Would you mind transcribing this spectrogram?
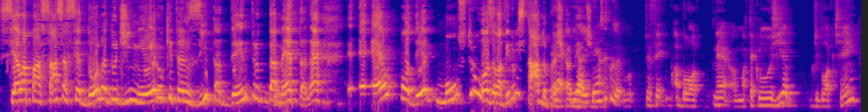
se ela passasse a ser dona do dinheiro que transita dentro da meta, né? É, é um poder monstruoso, ela vira um Estado praticamente. É, e aí tem essa coisa, a block, né, uma tecnologia de blockchain,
